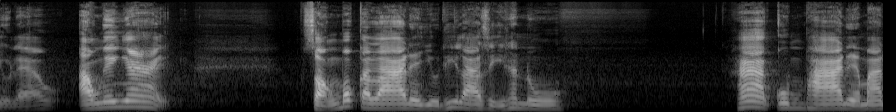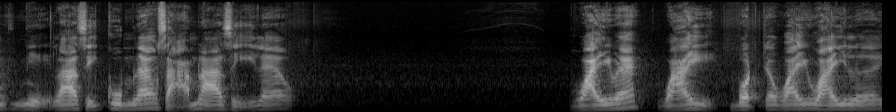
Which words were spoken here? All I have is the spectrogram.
อยู่แล้ว เอาง่าย ๆ สองมกราเนี่ยอยู่ที่ราศีธนูห้ากุมภาเนี่ยมานี่ราศีกุมแล้วสามราศีแล้ว ไวไหมไวบทจะไวไวเลย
